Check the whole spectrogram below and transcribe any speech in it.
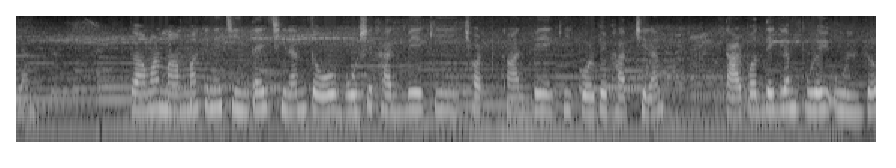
এলাম। তো আমার মাম্মাকে নিয়ে চিন্তায় ছিলাম তো ও বসে থাকবে, কি ছট কাঁদবে, কি করবে ভাবছিলাম। তারপর দেখলাম পুরোই উল্টো,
